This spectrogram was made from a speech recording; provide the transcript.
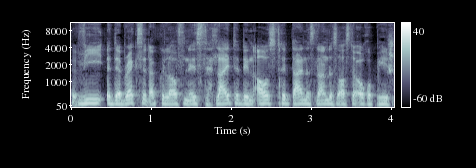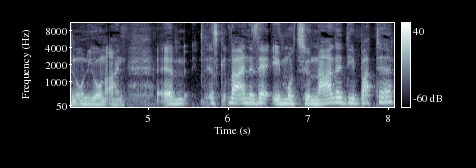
wie der Brexit abgelaufen ist, leite den Austritt deines Landes aus der Europäischen Union ein. Ähm, es war eine sehr emotionale Debatte.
